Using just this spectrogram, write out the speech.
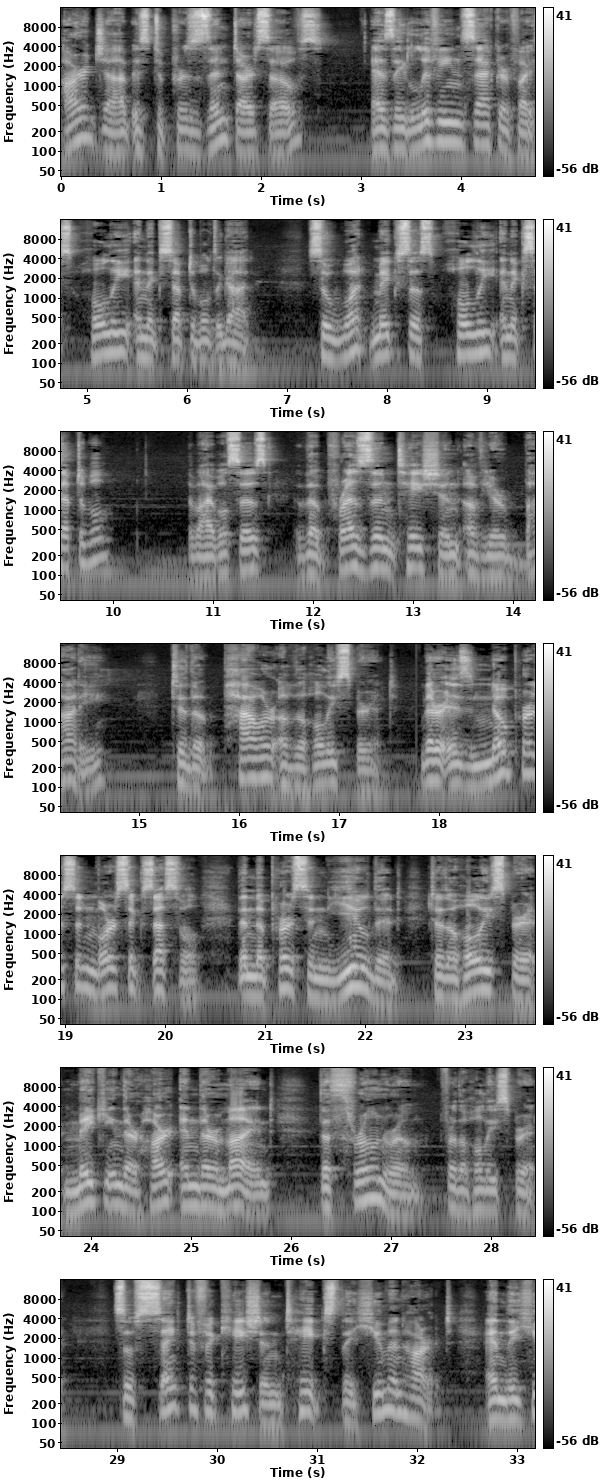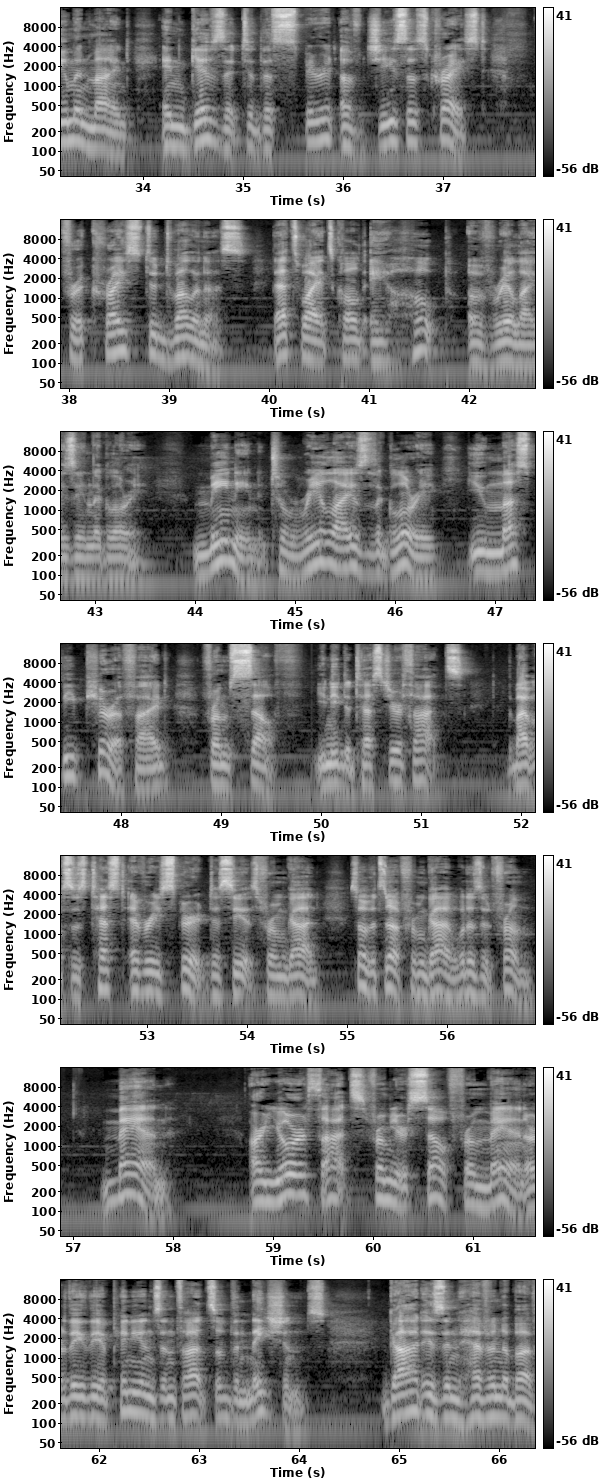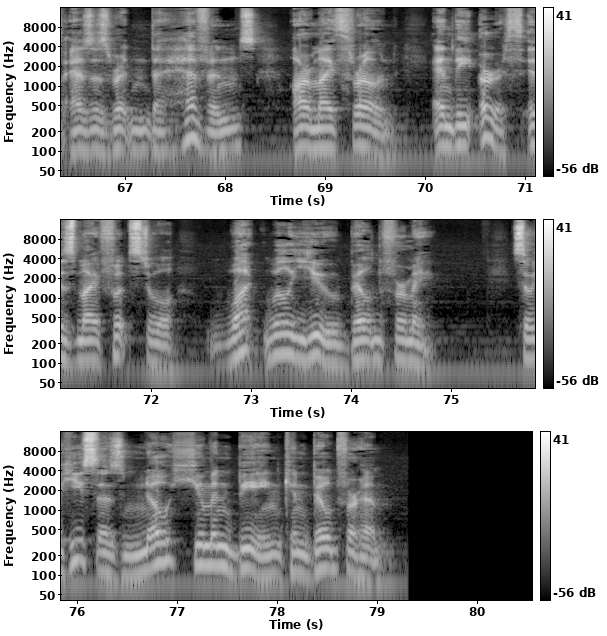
Our job is to present ourselves as a living sacrifice, holy and acceptable to God. So, what makes us holy and acceptable? The Bible says, the presentation of your body to the power of the Holy Spirit. There is no person more successful than the person yielded to the Holy Spirit, making their heart and their mind the throne room for the Holy Spirit. So sanctification takes the human heart and the human mind and gives it to the Spirit of Jesus Christ for Christ to dwell in us. That's why it's called a hope of realizing the glory. Meaning, to realize the glory, you must be purified from self. You need to test your thoughts. The Bible says, test every spirit to see it's from God. So if it's not from God, what is it from? Man. Are your thoughts from yourself, from man? Are they the opinions and thoughts of the nations? God is in heaven above, as is written, The heavens are my throne, and the earth is my footstool. What will you build for me? So he says, No human being can build for him.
